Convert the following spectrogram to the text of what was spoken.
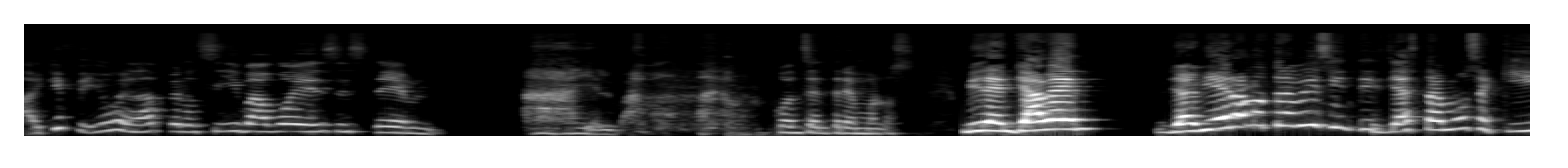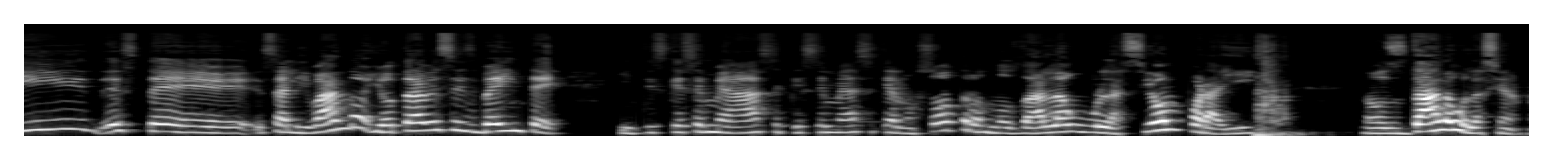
Ay, qué feo, ¿verdad? Pero sí, Babo es este. Ay, el Babo. Bueno, concentrémonos. Miren, ya ven, ya vieron otra vez, Intis, ya estamos aquí, este, salivando y otra vez es 20. Intis, ¿qué se me hace? ¿Qué se me hace que a nosotros nos da la ovulación por ahí? Nos da la ovulación.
